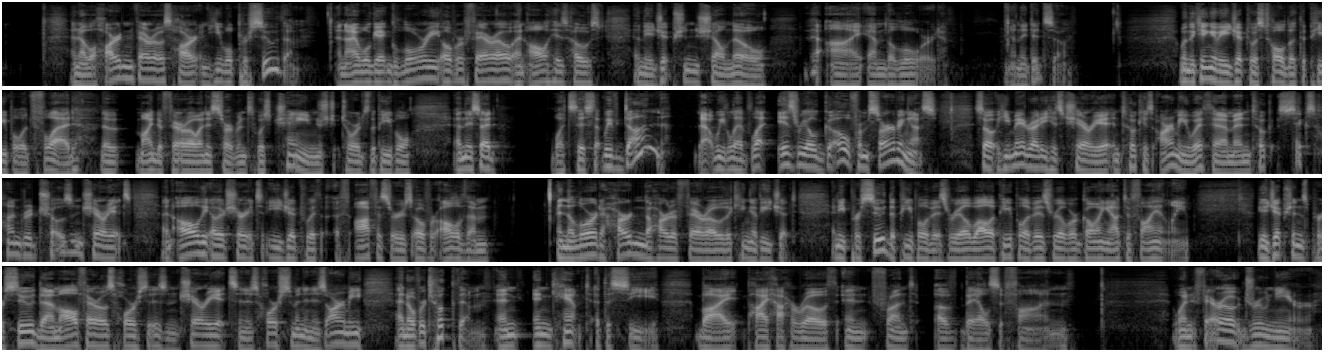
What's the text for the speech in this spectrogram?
And I will harden Pharaoh's heart, and he will pursue them. And I will get glory over Pharaoh and all his host, and the Egyptians shall know that I am the Lord. And they did so. When the king of Egypt was told that the people had fled, the mind of Pharaoh and his servants was changed towards the people, and they said, What's this that we've done? That we have let Israel go from serving us. So he made ready his chariot and took his army with him, and took 600 chosen chariots and all the other chariots of Egypt with officers over all of them. And the Lord hardened the heart of Pharaoh, the king of Egypt, and he pursued the people of Israel while the people of Israel were going out defiantly. The Egyptians pursued them, all Pharaoh's horses and chariots and his horsemen and his army, and overtook them and encamped at the sea by Pi Hahiroth in front of Baal Zephon. When Pharaoh drew near,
